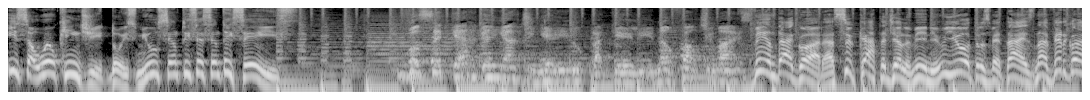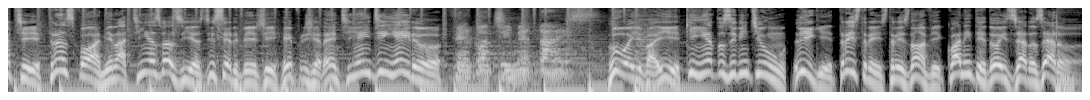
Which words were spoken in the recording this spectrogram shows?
e Saúl Elquinde 2166. Você quer ganhar dinheiro pra que ele não falte mais? Venda agora sucata de alumínio e outros metais na Vergote. Transforme latinhas vazias de cerveja e refrigerante em dinheiro. Vergote Metais. Rua Ivaí, 521. Ligue 3339-4200.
